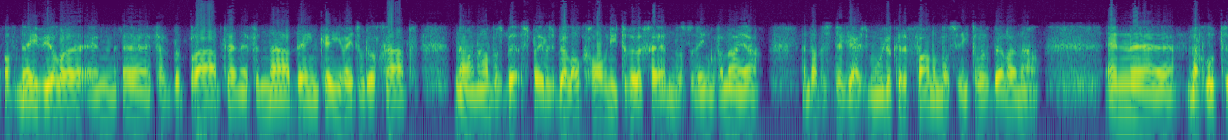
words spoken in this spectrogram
of nee willen en even praten en even nadenken. Je weet hoe dat gaat. Nou, een aantal spe- spelers bellen ook gewoon niet terug. Hè? Dat ze denken van nou ja, en dat is de juist het moeilijke ervan, omdat ze niet terugbellen. Nou, en nou goed,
